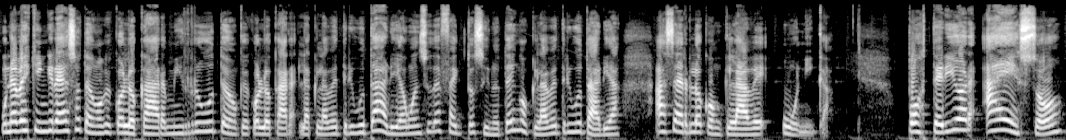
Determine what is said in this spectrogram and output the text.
Una vez que ingreso, tengo que colocar mi RUT, tengo que colocar la clave tributaria o en su defecto, si no tengo clave tributaria, hacerlo con clave única. Posterior a eso,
